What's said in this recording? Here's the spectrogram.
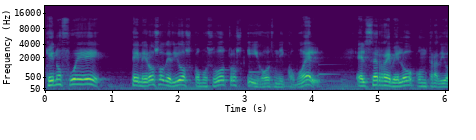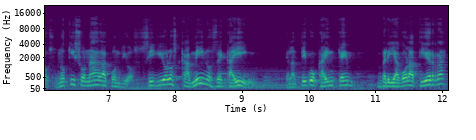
que no fue temeroso de Dios como sus otros hijos ni como él. Él se rebeló contra Dios, no quiso nada con Dios, siguió los caminos de Caín, el antiguo Caín que embriagó la tierra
